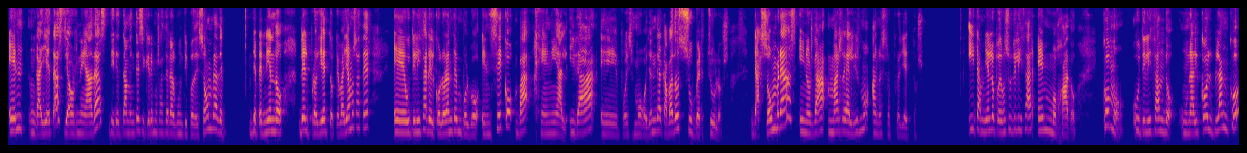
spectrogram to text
en galletas ya horneadas, directamente si queremos hacer algún tipo de sombra, dependiendo del proyecto que vayamos a hacer, eh, utilizar el colorante en polvo en seco va genial y da eh, pues mogollón de acabados súper chulos. Da sombras y nos da más realismo a nuestros proyectos. Y también lo podemos utilizar en mojado. ¿Cómo? Utilizando un alcohol blanco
